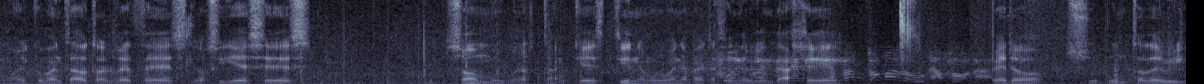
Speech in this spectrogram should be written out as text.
como he comentado otras veces, los IS son muy buenos tanques, tienen muy buena penetración de blindaje pero su punto débil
